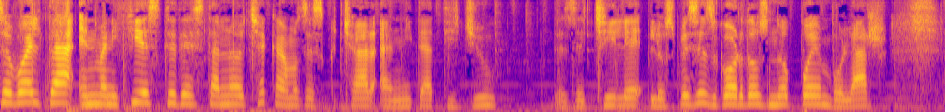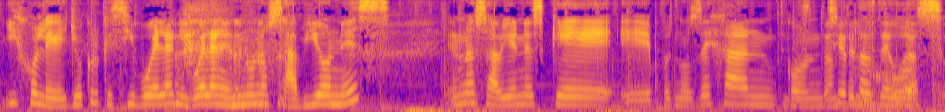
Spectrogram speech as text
De vuelta en Manifieste de esta noche. Acabamos de escuchar a Anita Tijoux desde Chile. Los peces gordos no pueden volar. Híjole, yo creo que sí vuelan y vuelan en unos aviones en unos aviones que eh, pues nos dejan con ciertas deudas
